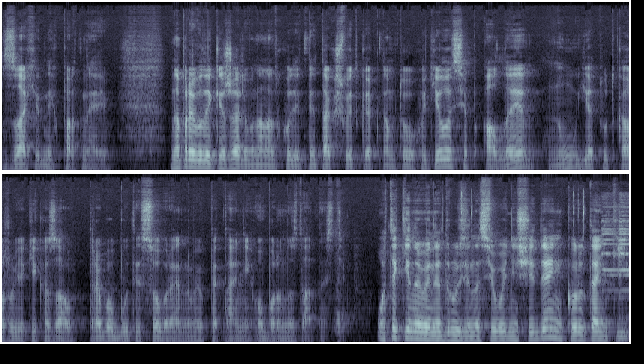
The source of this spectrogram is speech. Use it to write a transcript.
західних партнерів. На превеликий жаль, вона надходить не так швидко, як нам того хотілося б, але ну я тут кажу, як і казав, треба бути суверенними в питанні обороноздатності. Отакі новини, друзі, на сьогоднішній день. Коротенький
